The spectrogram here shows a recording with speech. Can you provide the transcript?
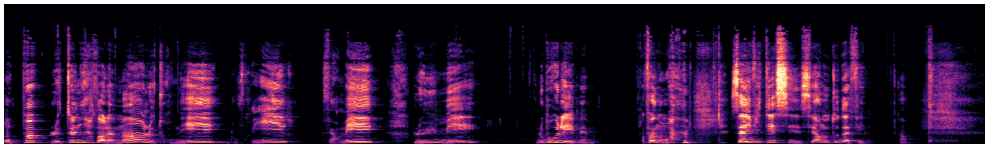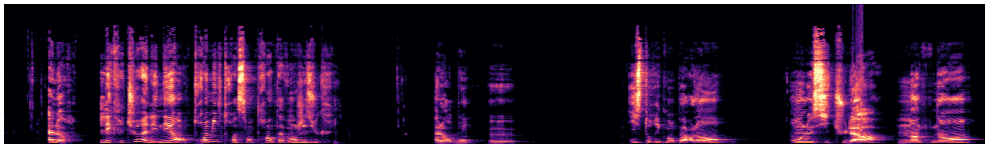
On peut le tenir dans la main, le tourner, l'ouvrir, le fermer, le humer, le brûler même. Enfin non, ça a évité, c'est un autodafé. Hein. Alors, l'écriture, elle est née en 3330 avant Jésus-Christ. Alors bon, euh, historiquement parlant, on le situe là. Maintenant,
